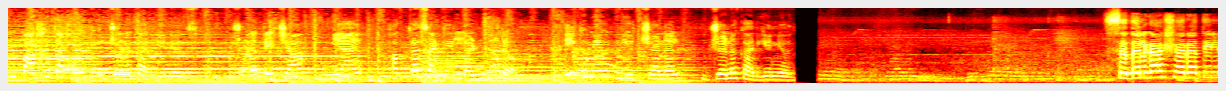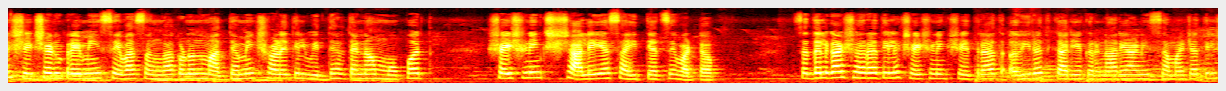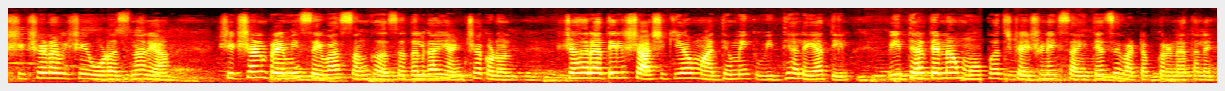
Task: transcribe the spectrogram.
आपण पाहत आहोत जनकार्य न्यूज जनतेच्या न्याय हक्कासाठी लढणारं एकमेव news channel Janakarya news Sadalga शहरातील शिक्षणप्रेमी सेवा संघाकडून माध्यमिक शाळेतील विद्यार्थ्यांना मोफत शैक्षणिक शालेय साहित्याचे वाटप. सदलगा शहरातील शैक्षणिक क्षेत्रात अविरत कार्य करणाऱ्या आणि समाजातील शिक्षणाविषयी ओढ असणाऱ्या शिक्षणप्रेमी सेवा संघ सदलगा यांच्याकडून शहरातील शासकीय माध्यमिक विद्यालयातील विद्यार्थ्यांना मोफत शैक्षणिक साहित्याचे वाटप करण्यात आले.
